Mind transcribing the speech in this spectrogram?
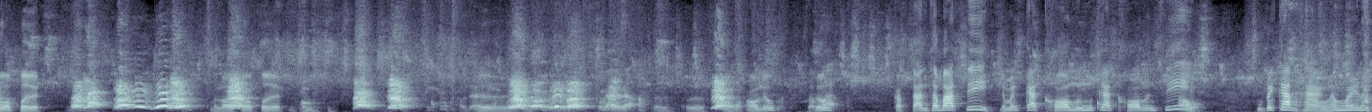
ตัวเปิดมารอตัวเปิดเอาได้เออ ได้แล้วเออ เออ เอาเอาเร็วเร็วกับตันสะบัดสิเดี๋ยวมันกัดคอมึงมึงกัดคอมันสิเอามึงไปกัดห่างทำไมเรา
